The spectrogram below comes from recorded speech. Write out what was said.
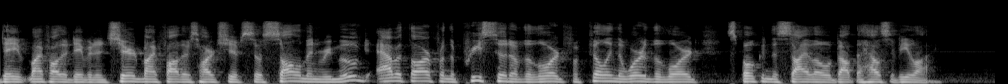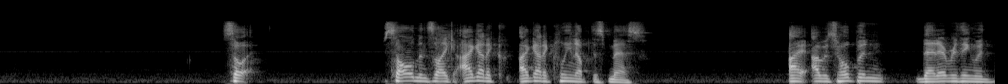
Dave, my father David had shared my father's hardships. So Solomon removed Abiathar from the priesthood of the Lord, fulfilling the word of the Lord spoken to Shiloh about the house of Eli. So Solomon's like, I gotta I gotta clean up this mess. I I was hoping that everything would,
